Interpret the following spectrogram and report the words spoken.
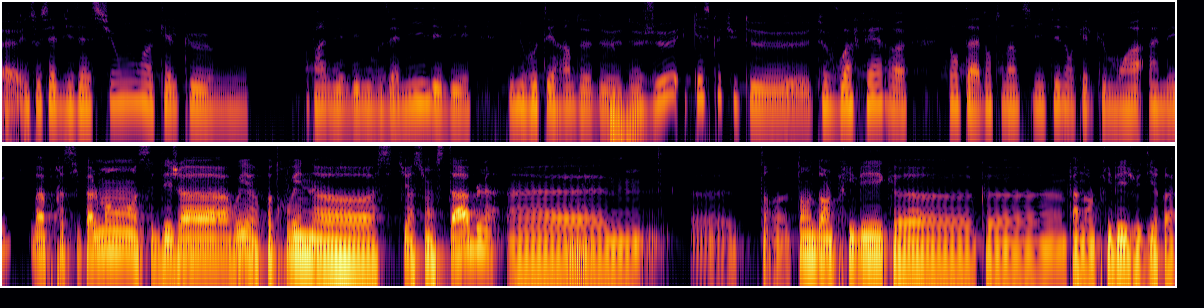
une socialisation, euh, quelques, enfin des, des nouveaux amis, des, des, des nouveaux terrains de, de, Mhm. de jeu. Qu'est-ce que tu te, te vois faire euh, dans ta, dans ton intimité dans quelques mois, années? Bah, principalement, c'est déjà, oui, retrouver une euh, situation stable, euh, euh, tant, tant dans le privé que, que, enfin, dans le privé, je veux dire,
